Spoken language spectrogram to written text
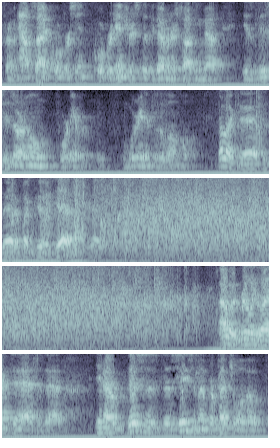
from outside corporate, interests that the governor's talking about, is this is our home forever. And we're in it for the long haul. I'd like to add to that if I could. Yes, yes. I would really like to add to that. You know, this is the season of perpetual hope.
